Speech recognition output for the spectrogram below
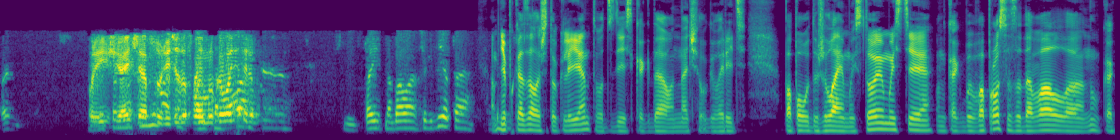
правильно? Приезжайте, обсудите это с моим руководителем. Стоит на балансе где-то. А мне показалось, что клиент вот здесь, когда он начал говорить по поводу желаемой стоимости. Он как бы вопросы задавал, а, ну, как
